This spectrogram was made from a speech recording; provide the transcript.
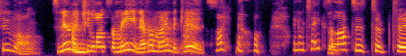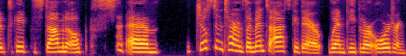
too long. It's nearly too long for me. Never mind the kids. I know. I know. It takes a lot to to to, to keep the stamina up. Um, just in terms, I meant to ask you there when people are ordering,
